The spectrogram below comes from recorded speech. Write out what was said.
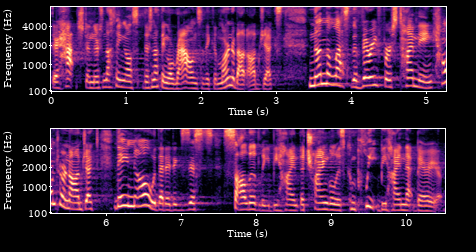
they're hatched and there's nothing else, there's nothing around so they can learn about objects. Nonetheless, the very first time they encounter an object, they know that it exists solidly behind, the triangle is complete behind that barrier.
